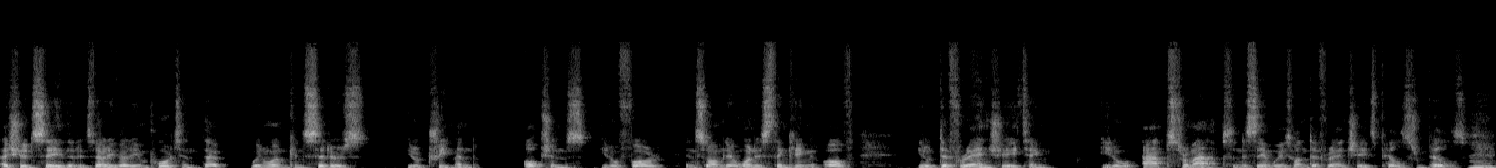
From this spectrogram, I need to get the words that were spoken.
I should say that it's very very important that when one considers you know treatment options you know for insomnia, one is thinking of you know differentiating you know apps from apps in the same way as one differentiates pills from pills mm.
